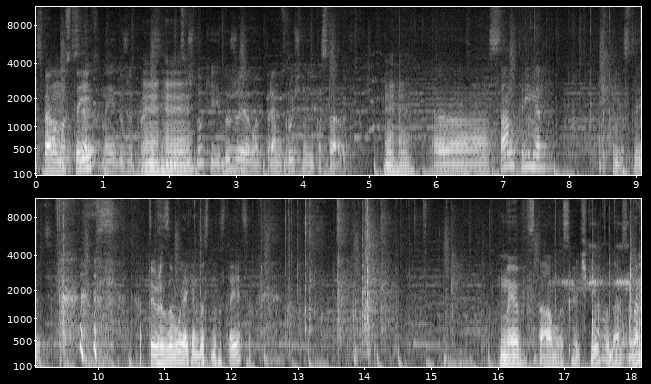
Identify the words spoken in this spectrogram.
впевнено стоїть. В неї дуже прорізні Мгм. ці штуки і дуже от прям зручно її поставити. Угу. Е, сам трімер, як він достається. Ти вже забув, як він достається? Ми вставимо свічки туди-сюди.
